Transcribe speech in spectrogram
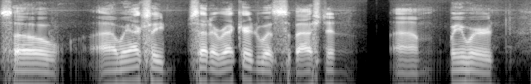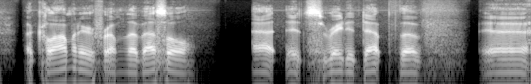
So uh, we actually set a record with SuBastian. Um, we were a kilometer from the vessel at its rated depth of, uh,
